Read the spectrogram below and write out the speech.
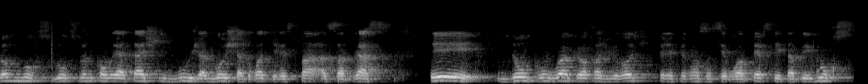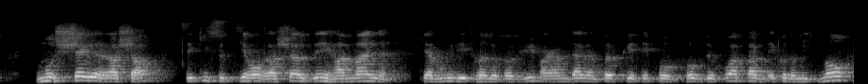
comme l'ours. L'ours, même quand on l'attache, il bouge à gauche, à droite, il ne reste pas à sa place. Et donc, on voit que Achashverosh fait référence à ces rois perses qui est appelé l'ours. Moshe Racha, c'est qui ce tyran Racha Zehaman, qui a voulu détruire le peuple juif, un peuple qui était pauvre. Pauvre de quoi Pas économiquement,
